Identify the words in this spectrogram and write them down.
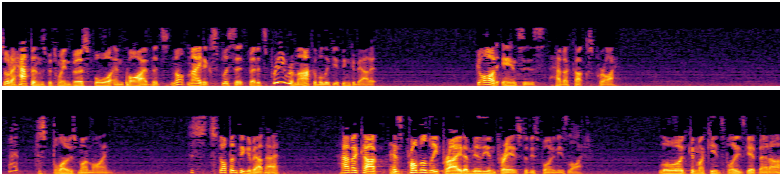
sort of happens between verse 4 and 5 that's not made explicit, but it's pretty remarkable if you think about it. God answers Habakkuk's cry. Just blows my mind. Just stop and think about that. Habakkuk has probably prayed a million prayers to this point in his life. Lord, can my kids please get better?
